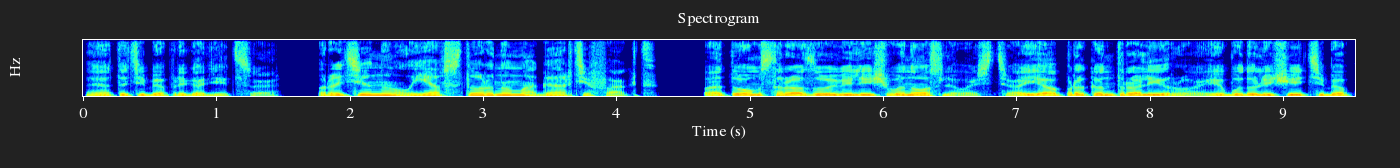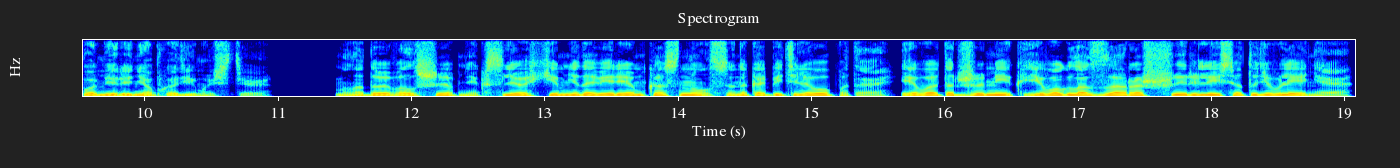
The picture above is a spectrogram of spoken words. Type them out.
это тебе пригодится. Протянул я в сторону мага артефакт. «Потом сразу увеличь выносливость, а я проконтролирую и буду лечить тебя по мере необходимости». Молодой волшебник с легким недоверием коснулся накопителя опыта, и в этот же миг его глаза расширились от удивления.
